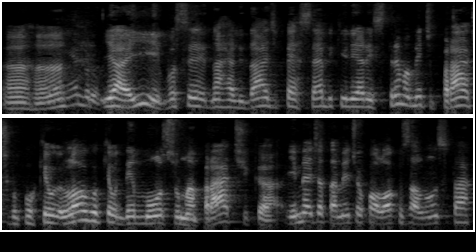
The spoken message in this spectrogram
Uhum. E aí você, na realidade, percebe que ele era extremamente prático, porque eu, logo que eu demonstro uma prática, imediatamente eu coloco os alunos para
